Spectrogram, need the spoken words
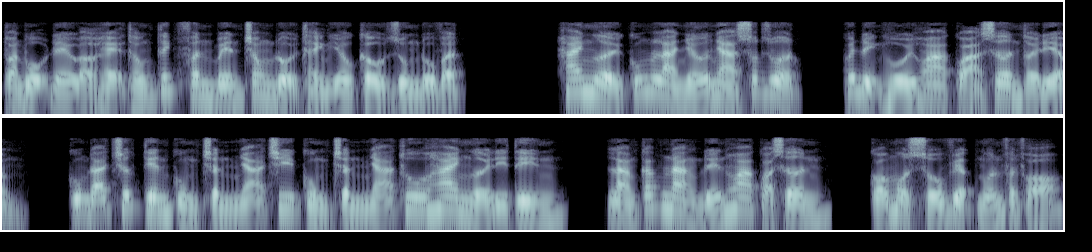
toàn bộ đều ở hệ thống tích phân bên trong đổi thành yêu cầu dùng đồ vật. Hai người cũng là nhớ nhà sốt ruột, quyết định hồi hoa quả sơn thời điểm, cũng đã trước tiên cùng Trần Nhã Chi cùng Trần Nhã Thu hai người đi tin, làm các nàng đến hoa quả sơn, có một số việc muốn phân phó.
